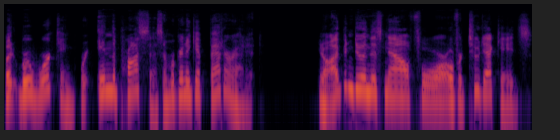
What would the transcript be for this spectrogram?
But we're working, we're in the process, and we're going to get better at it. You know, I've been doing this now for over two decades,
